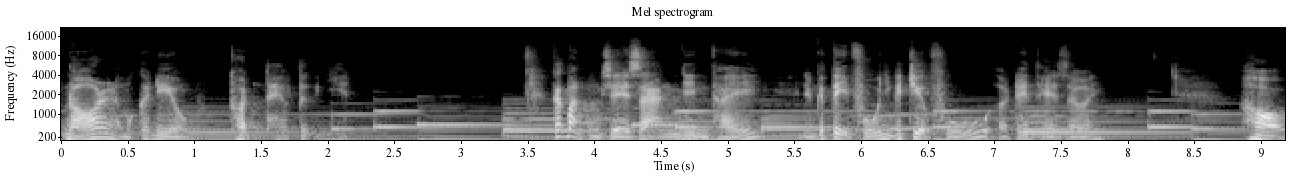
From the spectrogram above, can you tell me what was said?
Đó là một cái điều thuận theo tự nhiên. Các bạn cũng dễ dàng nhìn thấy những cái tỷ phú, những cái triệu phú ở trên thế giới. Họ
